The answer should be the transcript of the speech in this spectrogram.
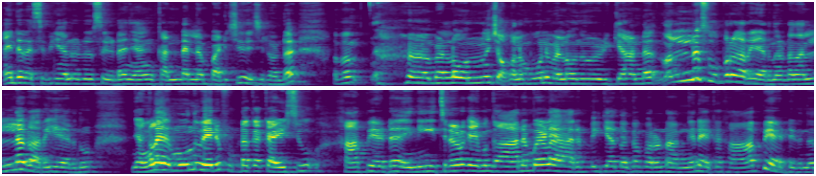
അതിന്റെ റെസിപ്പി ഞാനൊരു ദിവസം ഇടാൻ ഞാൻ കണ്ടെല്ലാം പഠിച്ചു വെച്ചിട്ടുണ്ട്. അപ്പം വെള്ളമൊന്നും ചൊക്കലം പോലും വെള്ളം ഒന്നും ഒഴിക്കാണ്ട് നല്ല സൂപ്പർ കറിയായിരുന്നു കേട്ടോ. നല്ല കറിയായിരുന്നു. ഞങ്ങൾ മൂന്ന് പേര് ഫുഡൊക്കെ കഴിച്ചു. ഹാപ്പിയായിട്ട് ഇനി ഇച്ചിരി കൂടെ കഴിയുമ്പോൾ ഗാനമേള ആരംഭിക്കാന്നൊക്കെ പറഞ്ഞുകൊണ്ട് അങ്ങനെയൊക്കെ ഹാപ്പി ആയിട്ടിരുന്ന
